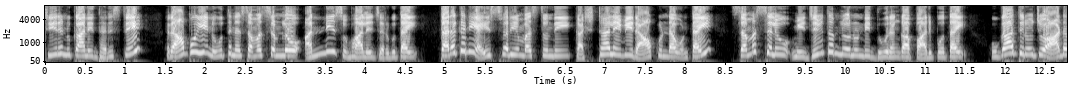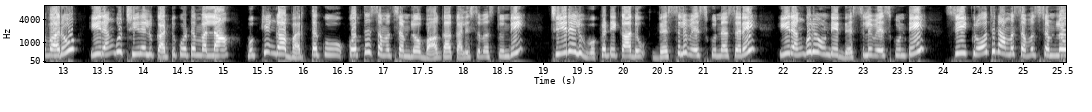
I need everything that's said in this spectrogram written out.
చీరను కాని ధరిస్తే రాబోయే నూతన సంవత్సరంలో అన్నీ శుభాలే జరుగుతాయి. తరగని ఐశ్వర్యం వస్తుంది కష్టాలేవీ రాకుండా ఉంటాయి. సమస్యలు మీ జీవితంలో నుండి దూరంగా పారిపోతాయి. ఉగాది రోజు ఆడవారు ఈ రంగు చీరలు కట్టుకోవటం వల్ల ముఖ్యంగా భర్తకు కొత్త సంవత్సరంలో బాగా కలిసి వస్తుంది. చీరలు ఒక్కటే కాదు డ్రెస్సులు వేసుకున్నా సరే ఈ రంగులో ఉండే డ్రెస్సులు వేసుకుంటే శ్రీ క్రోధనామ సంవత్సరంలో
